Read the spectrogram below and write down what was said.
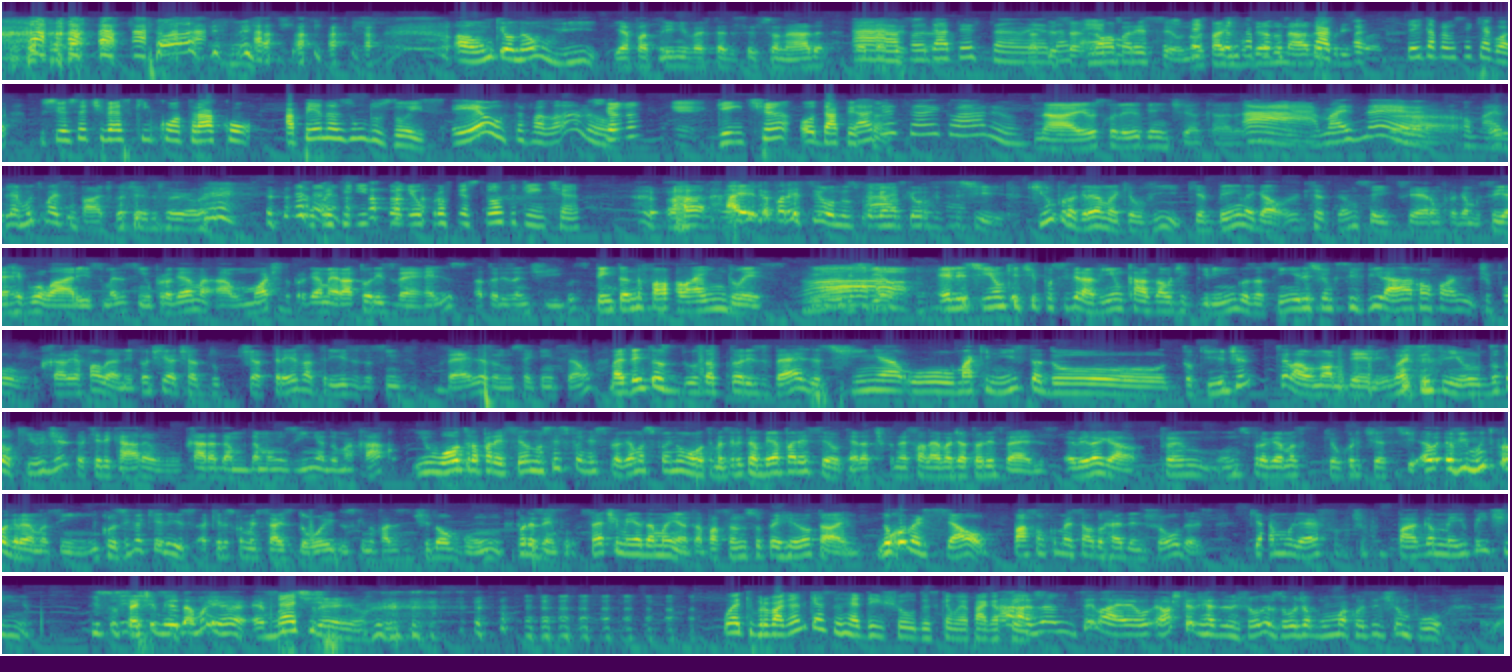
ah, um que eu não vi, e a Patrine vai ficar decepcionada. Ah, foi o da Tessan, né? Da não apareceu, não está divulgando nada por enquanto. Vou perguntar pra você aqui agora. Se você tivesse que encontrar com apenas um dos dois. Eu? Tá falando? Chan, é, Gentian ou Datesan? Datesan, é claro. Não, eu escolhi o Gentian, cara. Ah, mas né... Ah, ele é muito mais simpático que ele, né? eu preferi escolher o professor do Gentian. Aí ele apareceu nos programas que eu assisti. Tinha um programa que eu vi que é bem legal. Eu não sei se era um programa, se é regular isso, mas assim, o programa, o mote do programa era atores velhos, atores antigos, tentando falar em inglês. Ah. Eles, tinham, eles, tinham, que, tipo, se virar. Vinha um casal de gringos, assim, e eles tinham que se virar conforme, tipo, o cara ia falando. Então tinha, tinha, tinha três atrizes, assim, velhas, eu não sei quem são. Mas entre os, os atores velhos tinha o maquinista do Tokyo, sei lá o nome dele, mas enfim, o do Tokyo, aquele cara, o cara da, da mãozinha do macaco. E o outro apareceu, não sei se foi nesse programa ou se foi no outro, mas ele também apareceu, que era tipo nessa leva de atores velhos. É bem legal. Foi um dos programas que eu curti assistir. Eu, eu vi muito programa, assim, inclusive aqueles, aqueles comerciais doidos que não fazem sentido algum. Por exemplo, sete e meia da manhã, tá passando Super Hero Time. No comercial, passa um comercial do Head and Shoulders que a mulher, tipo, paga meio peitinho. Isso sete e meia da manhã. É muito Sete... estranho. Ué, que propaganda que é essa do Head and Shoulders que a mulher paga ah, não, sei lá, eu, eu, acho que é de Head and Shoulders ou de alguma coisa de shampoo.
